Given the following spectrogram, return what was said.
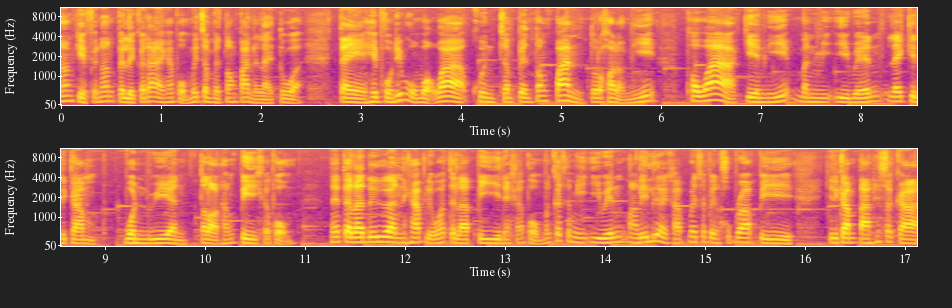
นอนเก็บเฟนอนไปเลยก็ได้ครับผมไม่จำเป็นต้องปั้นหลายๆตัว แต่เหตุผลที่ผมบอกว่าคุณจำเป็นต้องปั้นตัวละครเหล่านี้ เพราะว่าเกมนี้มันมีอีเวนต์และกิจกรรมวนเวียนตลอดทั้งปีครับผม ในแต่ละเดือนนะครับหรือว่าแต่ละปีนะครับผมมันก็จะมีอีเวนต์มาเรื่อยๆครับไม่ว่าจะเป็นครบรอบปี กิจกรรมตามเทศกาล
